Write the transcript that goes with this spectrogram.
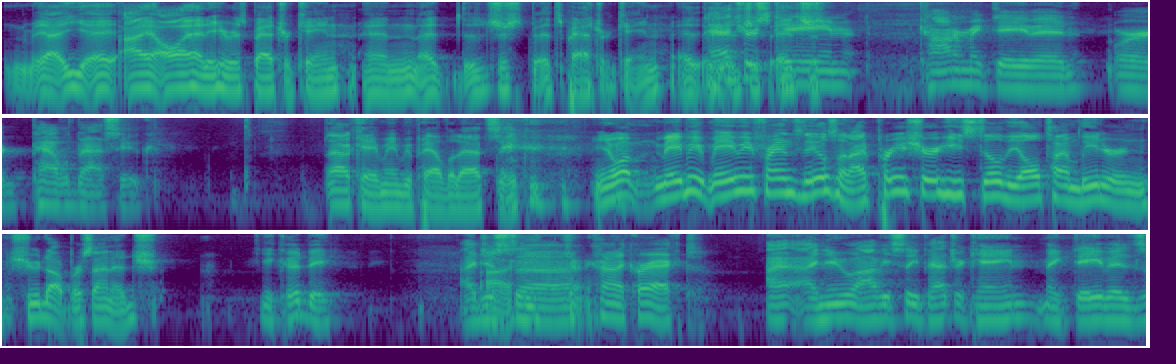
Yeah, yeah. I all I had to hear was Patrick Kane, and it, it's just it's Patrick Kane. It, it's Patrick just, it's just- Kane, Connor McDavid, or Pavel Datsyuk. Okay, maybe Pavel Datsyuk. you know what? Maybe maybe Frans Nielsen. I'm pretty sure he's still the all time leader in shootout percentage. He could be. I just Uh, uh, kind of cracked. I, I knew obviously Patrick Kane, McDavid's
